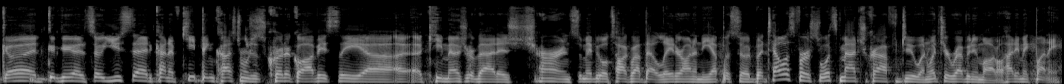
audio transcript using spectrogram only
Good, good, good. So you said kind of keeping customers is critical. Obviously, uh, a key measure of that is churn. So maybe we'll talk about that later on in the episode. But tell us first, what's Matchcraft do and what's your revenue model? How do you make money?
